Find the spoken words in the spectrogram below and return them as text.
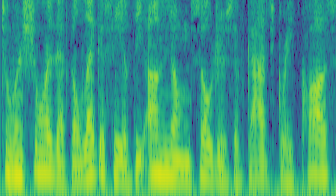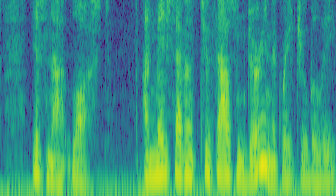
to ensure that the legacy of the unknown soldiers of God's great cause is not lost. On May 7, 2000, during the Great Jubilee,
